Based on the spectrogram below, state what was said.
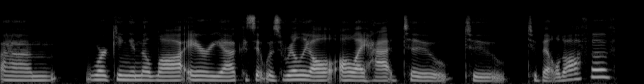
um, working in the law area because it was really all all I had to to to build off of.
